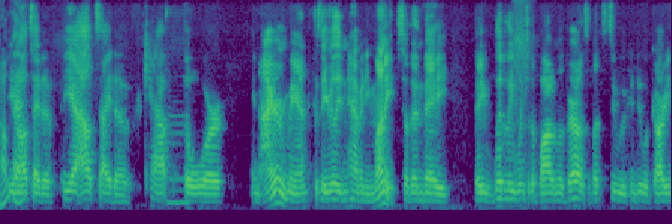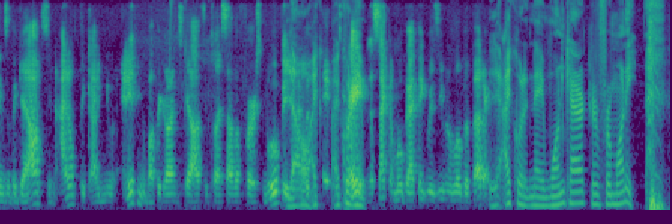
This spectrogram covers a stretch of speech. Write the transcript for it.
Okay. You know, outside of yeah, outside of Cap, mm. Thor, and Iron Man because they really didn't have any money. So then they they literally went to the bottom of the barrel and said, "Let's see what we can do with Guardians of the Galaxy." And I don't think I knew anything about the Guardians of the Galaxy until I saw the first movie. No, I- it I couldn't great. The second movie I think was even a little bit better. Yeah, I couldn't name one character for money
